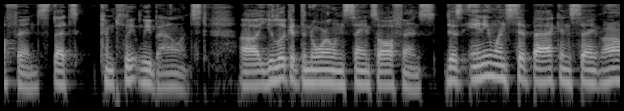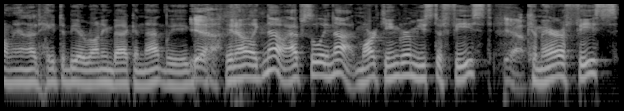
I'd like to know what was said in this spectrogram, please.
offense that's completely balanced. Uh, you look at the New Orleans Saints offense. Does anyone sit back and say, "Oh man, I'd hate to be a running back in that league"? Yeah. you know, like no, absolutely not. Mark Ingram used to feast. Yeah. Kamara feasts.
